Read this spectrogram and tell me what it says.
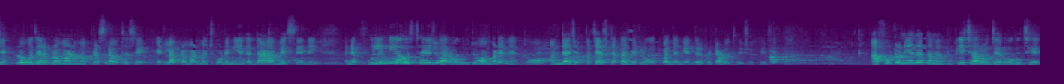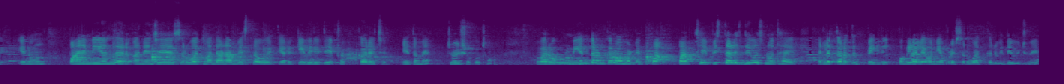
જેટલો વધારે પ્રમાણમાં પ્રસરાવ થશે, એટલા પ્રમાણમાં છોડની અંદર દાણા બેસશે નહીં. અને ફૂલની અવસ્થાએ જો આ રોગ જોવા મળે ને, તો અંદાજે પચાસ ટકા જેટલો ઉત્પાદનની અંદર ઘટાડો થઈ શકે છે. આ ફોટોની અંદર તમે ભૂકીછારો જે રોગ છે, એનું પાણીની અંદર અને જે શરૂઆતમાં દાણા બેસતા હોય ત્યારે કેવી રીતે ઇફેક્ટ કરે છે એ તમે જોઈ શકો છો. હવે રોગનું નિયંત્રણ કરવા માટે પાક છે પિસ્તાલીસ દિવસનો થાય, એટલે તરત જ પેગ- પગલાં લેવાની આપણે શરૂઆત કરવી દેવી જોઈએ.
